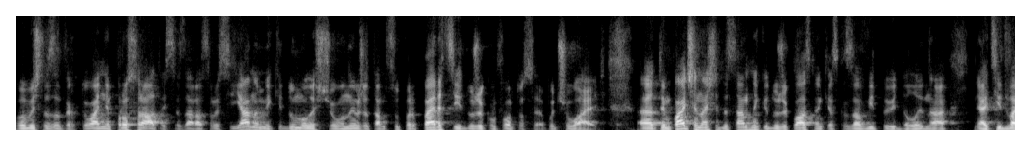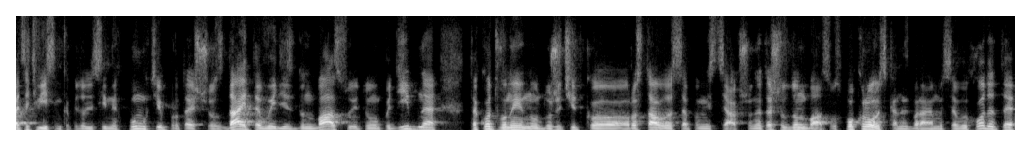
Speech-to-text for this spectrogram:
вибачте за трактування, просратися зараз росіянам, які думали, що вони вже там суперперці і дуже комфортно себе почувають. Е, Тим паче, наші десантники дуже класно, як я сказав, відповідь дали на е, ці 28 капітуляційних пунктів про те, що здайте, вийдіть з Донбасу і тому подібне. Так, от вони ну дуже чітко розставили все по місцях. Що не те, що з Донбасу, з Покровська не збираємося виходити.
